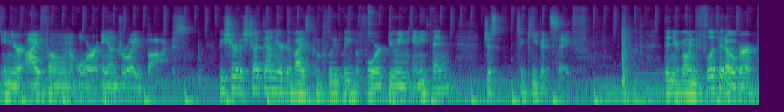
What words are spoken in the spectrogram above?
in your iPhone or Android box. Be sure to shut down your device completely before doing anything, just to keep it safe. Then you're going to flip it over,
